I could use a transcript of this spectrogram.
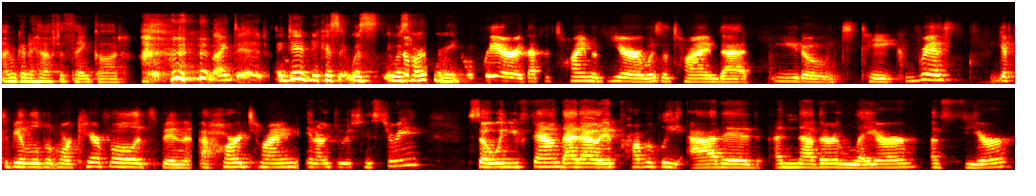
I'm going to have to thank God. and I did. I did because it was it was so hard for me. Aware that the time of year was a time that you don't take risks. You have to be a little bit more careful. It's been a hard time in our Jewish history. So when you found that out, it probably added another layer of fear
